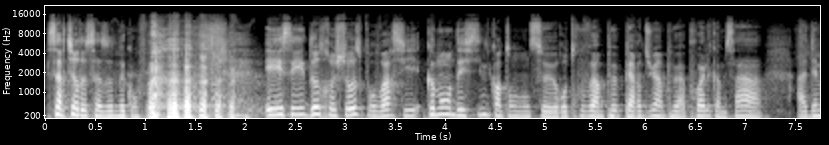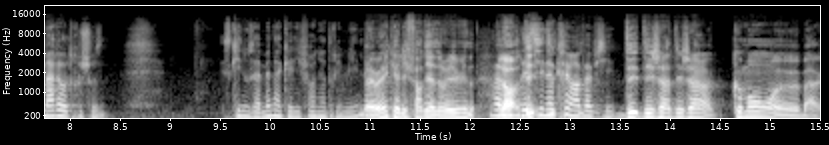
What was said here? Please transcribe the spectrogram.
sortir de sa zone de confort et essayer d'autres choses pour voir si comment on dessine quand on se retrouve un peu perdu, un peu à poil comme ça, à, à démarrer autre chose. Ce qui nous amène à California Dreaming. Bah ouais, California Dreaming. Voilà, on dessine au crayon à papier. dé- déjà, déjà, comment, euh, bah,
